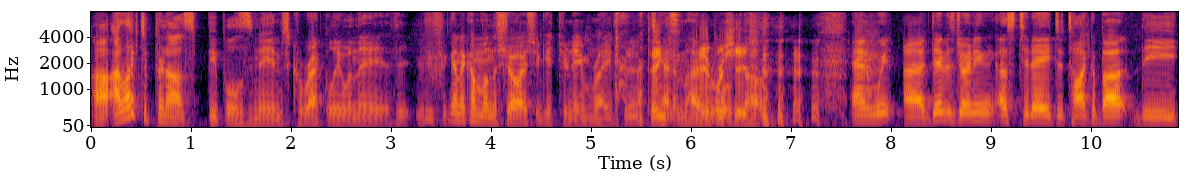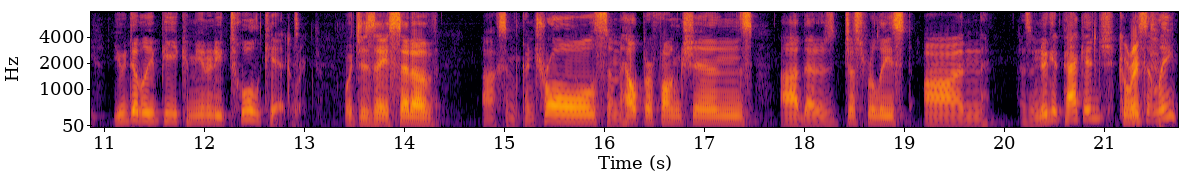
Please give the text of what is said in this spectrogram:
Uh, I like to pronounce people's names correctly when they. If, if you're going to come on the show, I should get your name right. Yeah, That's thanks. Kind of my I rule appreciate thumb. and we, uh, David's joining us today to talk about the UWP Community Toolkit, Correct. which is a set of uh, some controls, some helper functions uh, that is just released on as a NuGet package Correct. recently.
